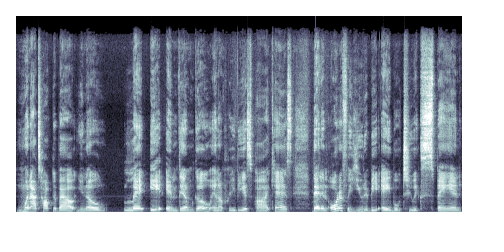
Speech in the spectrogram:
when I talked about, you know, let it and them go in a previous podcast that in order for you to be able to expand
